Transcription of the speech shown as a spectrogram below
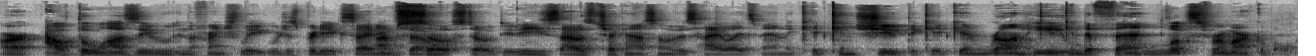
are out the wazoo in the French league, which is pretty exciting. I'm so stoked, dude. He's, I was checking out some of his highlights, man. The kid can shoot, the kid can run, the He kid can defend. looks remarkable.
